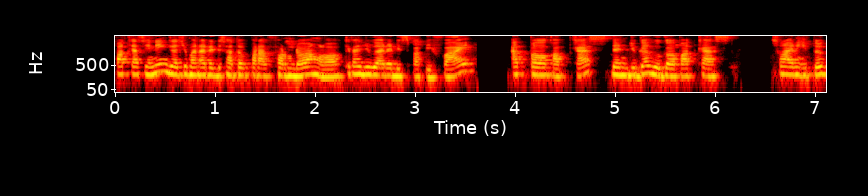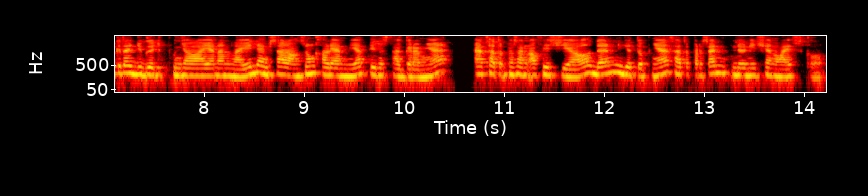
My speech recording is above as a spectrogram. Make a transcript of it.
Podcast ini nggak cuma ada di satu platform doang loh. Kita juga ada di Spotify, Apple Podcast, dan juga Google Podcast. Selain itu, kita juga punya layanan lain yang bisa langsung kalian lihat di Instagramnya, at 1% official, dan YouTube-nya 1% Indonesian Life School.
